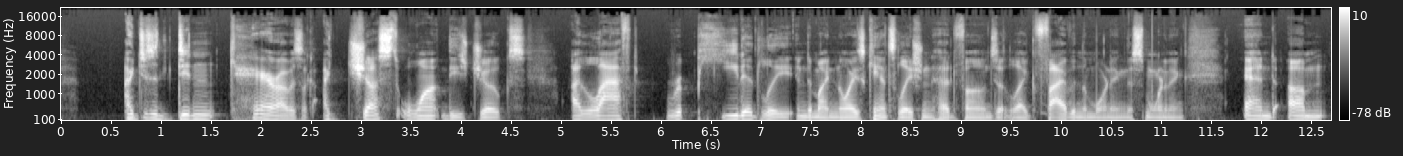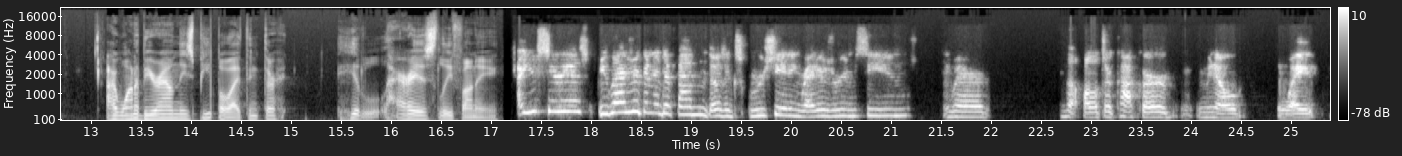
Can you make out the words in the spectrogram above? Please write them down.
I just didn't care. I was like, I just want these jokes. I laughed repeatedly into my noise cancellation headphones at like five in the morning this morning. And um, I want to be around these people. I think they're hilariously funny. Are you serious? You guys are going to defend those excruciating writers' room scenes where the alter cocker, you know, white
